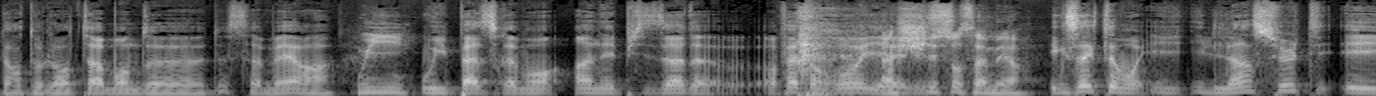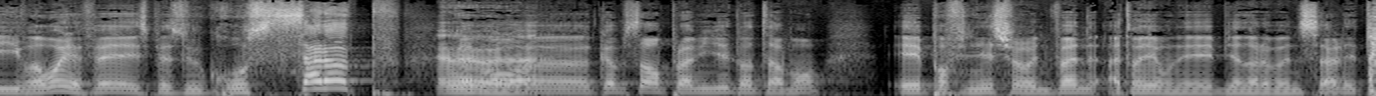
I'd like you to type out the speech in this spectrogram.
lors de l'enterrement de, de sa mère Oui, où il passe vraiment un épisode. En fait, en gros, il a. à chier sur sa mère. Exactement, il l'insulte et il, vraiment il a fait une espèce de grosse salope Ouais, Vraiment, voilà. euh, comme ça en plein milieu de l'enterrement. Et pour finir sur une vanne, attendez, on est bien dans la bonne salle et tout.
